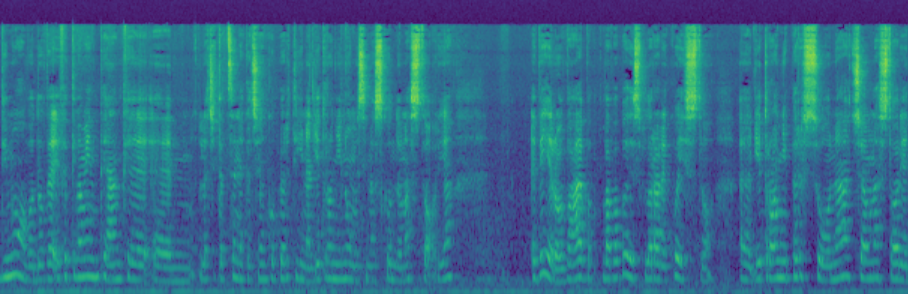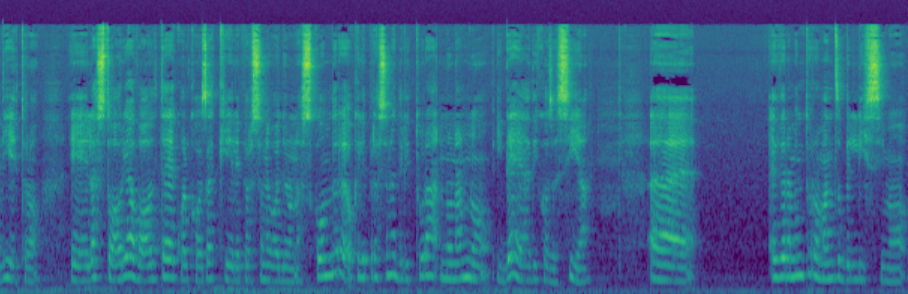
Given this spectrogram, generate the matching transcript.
di nuovo dove effettivamente anche ehm, la citazione che c'è in copertina dietro ogni nome si nasconde una storia è vero, va, va proprio ad esplorare questo eh, dietro ogni persona c'è una storia dietro e la storia a volte è qualcosa che le persone vogliono nascondere o che le persone addirittura non hanno idea di cosa sia. Eh, è veramente un romanzo bellissimo,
